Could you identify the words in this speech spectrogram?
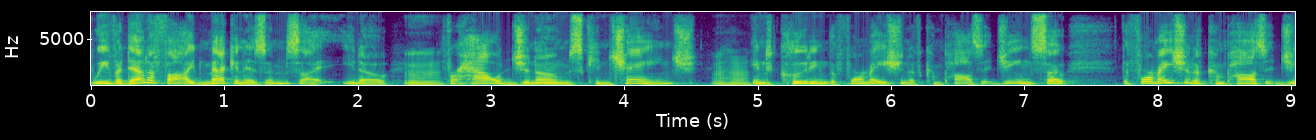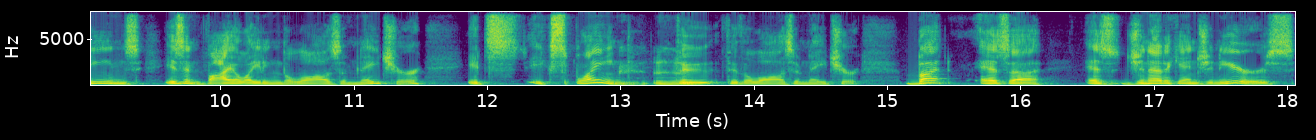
We've identified mechanisms, uh, you know, mm-hmm. for how genomes can change, mm-hmm. including the formation of composite genes. So, the formation of composite genes isn't violating the laws of nature; it's explained through through the laws of nature. But as a as genetic engineers,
